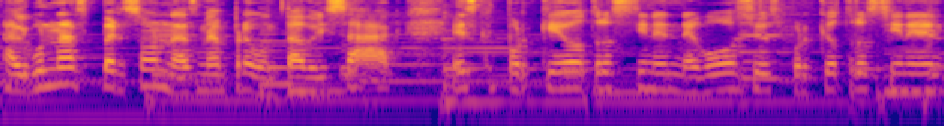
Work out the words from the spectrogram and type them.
Algunas personas me han preguntado, Isaac, es que por qué otros tienen negocios, por qué otros tienen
